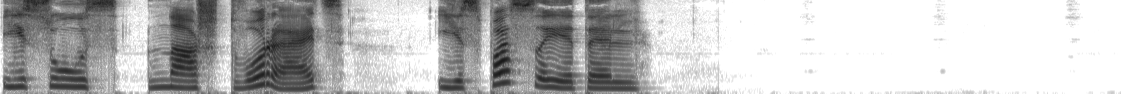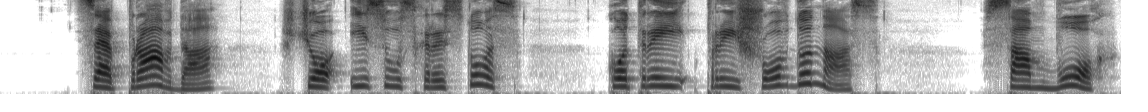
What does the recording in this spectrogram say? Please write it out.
Ісус наш Творець і Спаситель. Це правда, що Ісус Христос, котрий прийшов до нас, сам Бог,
